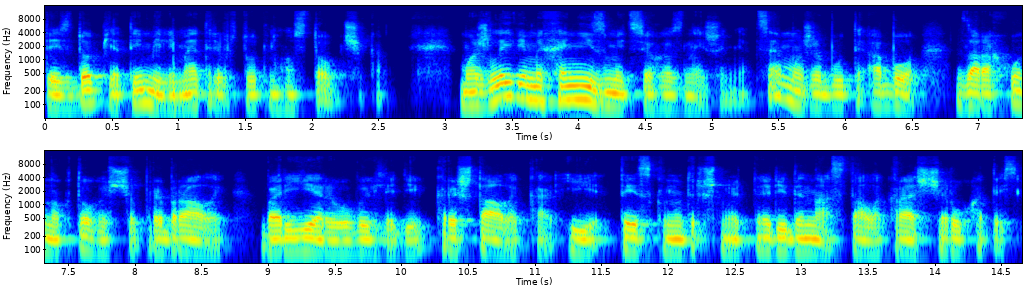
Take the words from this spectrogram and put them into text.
десь до 5 мм ртутного стовпчика. Можливі механізми цього зниження це може бути або за рахунок того, що прибрали бар'єри у вигляді кришталика, і тиск внутрішньої рідина стала краще рухатись,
